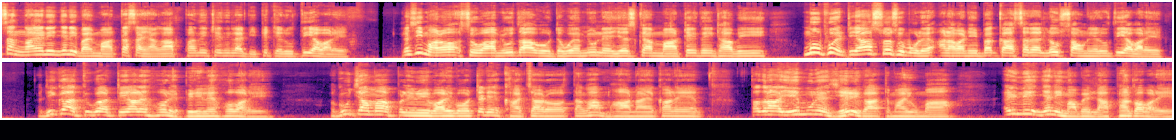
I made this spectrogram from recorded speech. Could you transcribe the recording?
25ရက်နေ့ညနေပိုင်းမှာတပ်ဆိုင်ရာကဖမ်းဆီးထိန်းသိမ်းလိုက်ပြီးဖြစ်တယ်လို့သိရပါတယ်လက်ရှိမှာတော့အဆိုပါအမျိုးသားကိုတဝယ်မြို့နယ်ရဲစခန်းမှာထိန်းသိမ်းထားပြီး မှုဖွင့်တရားစွဲဆိုဖို့လဲအာဏာပိုင်တွေဘက်ကဆက်လက်လှုပ်ဆောင်နေတယ်လို့သိရပါတယ်။အဓိကသူကတရားလဲဟောတယ်ဗီရင်လဲဟောပါတယ်။အခုကြမှာပလင်တွေဘာတွေပေါ်တက်တဲ့အခါကျတော့တန်ခါမဟာနာယကနဲ့တဒရာရဲမှုနဲ့ရဲတွေကဓမ္မယုံမှာအဲ့ဒီနေ့ညနေမှာပဲလာဖမ်းသွားပါတယ်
